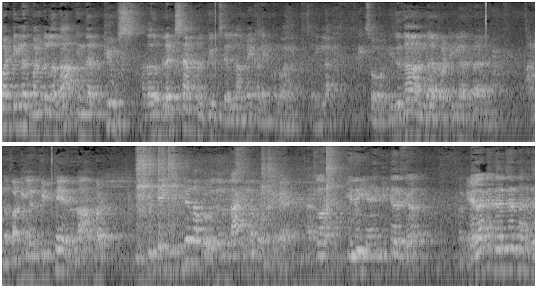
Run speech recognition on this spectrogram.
பர்டிகுலர் பண்டில் தான் இந்த டியூப்ஸ் அதாவது பிளட் சாம்பிள் டியூப்ஸ் எல்லாமே கலெக்ட் பண்ணுவாங்க சரிங்களா? ஸோ இதுதான் அந்த பர்டிகுலர் அந்த பர்டிகுலர் கிட்டே இதுதான். பட் இது என்ன ப்ரோ இது பிளாக் என்ன போட்டுருக்கு அட்லாஸ் இது என்கிட்ட இருக்கு. எல்லாருக்கும் தெரிஞ்சது தான் இது.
